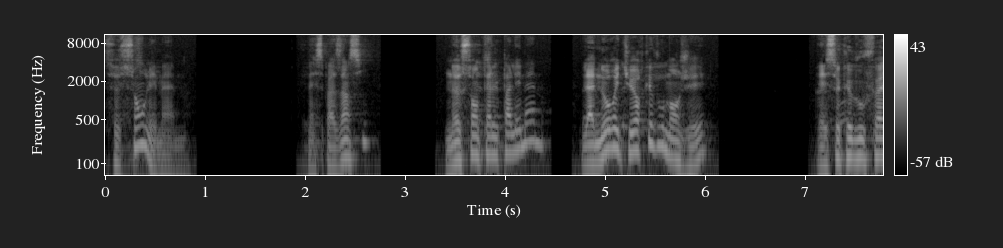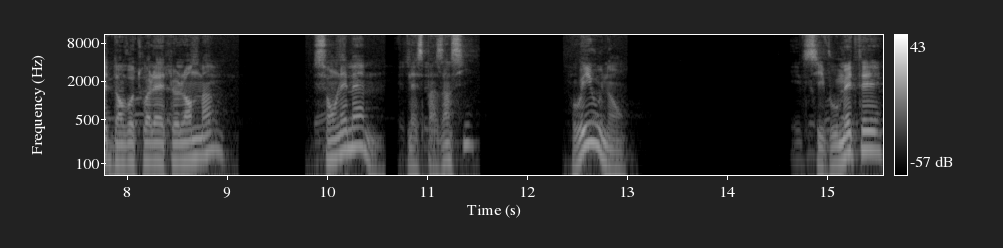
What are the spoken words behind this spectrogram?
Ce sont les mêmes. N'est-ce pas ainsi? Ne sont-elles pas les mêmes? La nourriture que vous mangez et ce que vous faites dans vos toilettes le lendemain sont les mêmes, n'est-ce pas ainsi? Oui ou non? Si vous mettez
